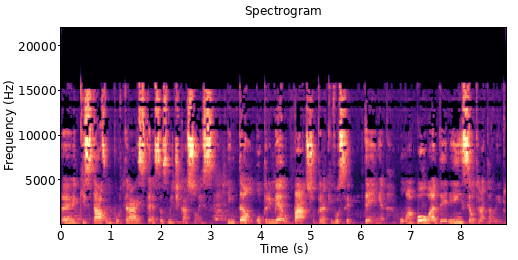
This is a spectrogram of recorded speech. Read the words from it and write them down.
é, que estavam por trás dessas medicações. Então, o primeiro passo para que você tenha uma boa aderência ao tratamento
